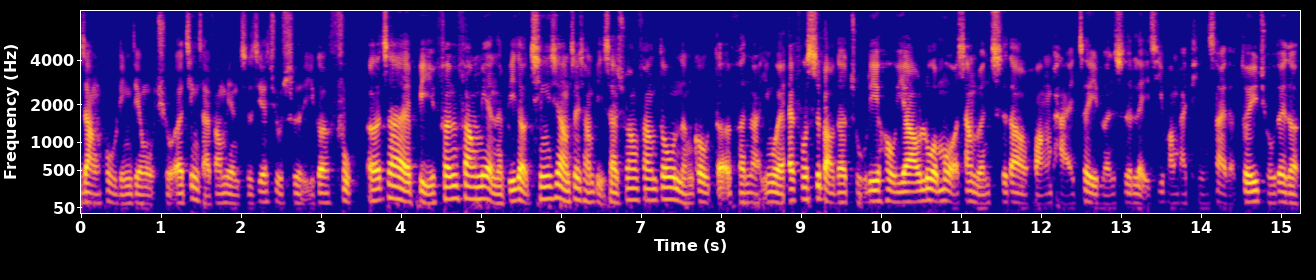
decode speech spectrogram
让步零点五球，而竞彩方面直接就是一个负。而在比分方面呢，比较倾向这场比赛双方都能够得分啊，因为埃夫斯堡的主力后腰洛莫，上轮吃到黄牌，这一轮是累计黄牌停赛的，对于球队的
